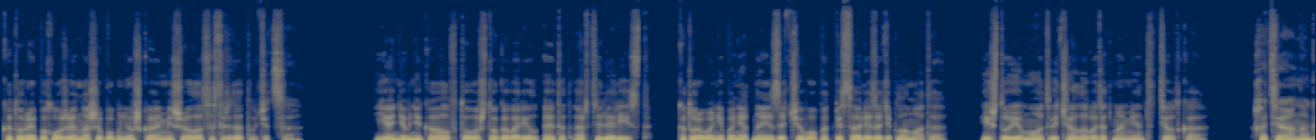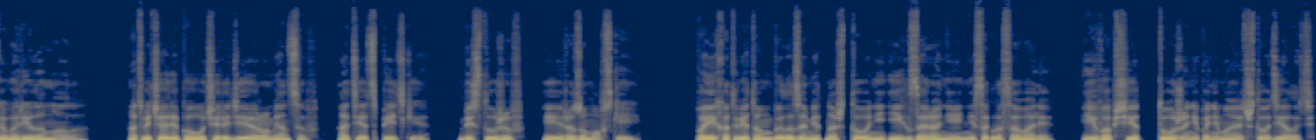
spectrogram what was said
которой, похоже, наша бубнёжка мешала сосредоточиться. Я не вникал в то, что говорил этот артиллерист, которого непонятно из-за чего подписали за дипломата, и что ему отвечала в этот момент тетка. Хотя она говорила мало. Отвечали по очереди Румянцев, отец Петьки, Бестужев и Разумовский. По их ответам было заметно, что они их заранее не согласовали и вообще тоже не понимают, что делать.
